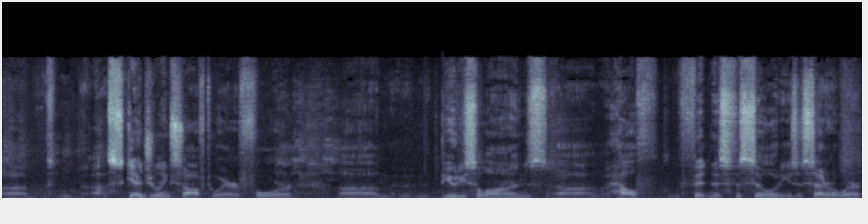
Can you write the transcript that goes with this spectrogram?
a, a scheduling software for um, beauty salons, uh, health, fitness facilities, etc., where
